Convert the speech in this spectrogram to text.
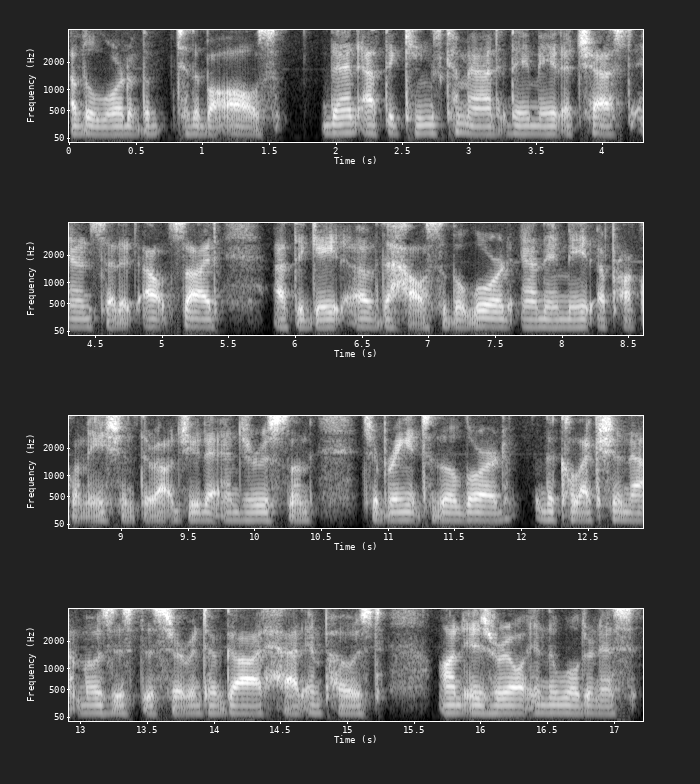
of the Lord of the, to the Baals. Then at the king's command they made a chest and set it outside at the gate of the house of the Lord, and they made a proclamation throughout Judah and Jerusalem to bring it to the Lord, the collection that Moses, the servant of God, had imposed on Israel in the wilderness.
